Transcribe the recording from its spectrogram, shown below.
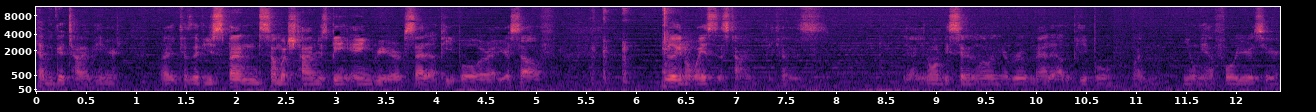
have a good time here, right? Because if you spend so much time just being angry or upset at people or at yourself, you're really gonna waste this time because yeah, you don't want to be sitting alone in your room mad at other people when you only have four years here.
